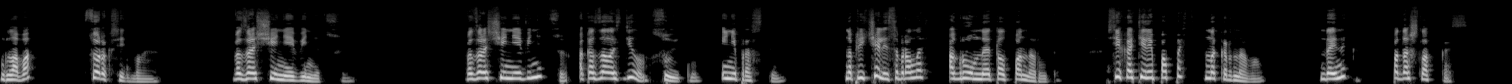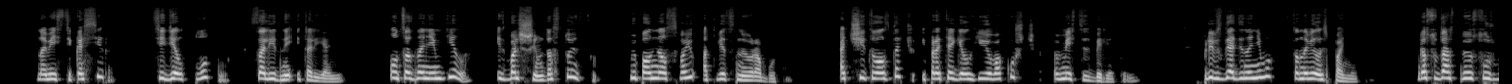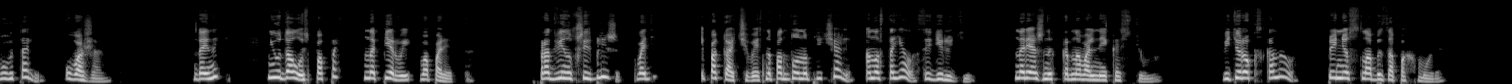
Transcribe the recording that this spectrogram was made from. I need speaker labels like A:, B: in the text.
A: Глава 47. Возвращение в Венецию. Возвращение в Венецию оказалось делом суетным и непростым. На причале собралась огромная толпа народа. Все хотели попасть на карнавал. Дайнека подошла к кассе. На месте кассира сидел плотный, солидный итальянец. Он сознанием дела и с большим достоинством выполнял свою ответственную работу. Отсчитывал сдачу и протягивал ее в окошечко вместе с билетами. При взгляде на него становилось понятно, Государственную службу в Италии уважают. Дайнеке не удалось попасть на первый вапоретто. Продвинувшись ближе к воде и покачиваясь на понтонном причале, она стояла среди людей, наряженных в карнавальные костюмы. Ветерок с канала принес слабый запах моря.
